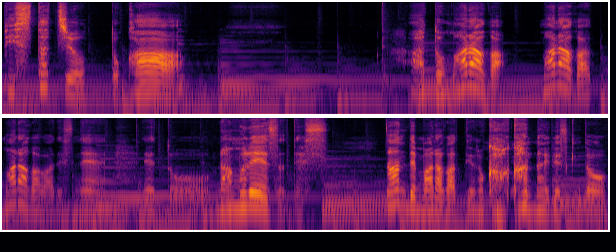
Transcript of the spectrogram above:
ピスタチオとか、あと、マラガ。マラガ、マラガはですね、えっ、と、ラムレーズンです。なんでマラガっていうのかわかんないですけど、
